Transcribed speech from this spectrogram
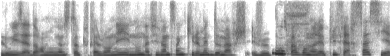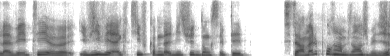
Louise a dormi non-stop toute la journée et nous, on a fait 25 km de marche. Et je ne pense pas qu'on aurait pu faire ça si elle avait été euh, vive et active comme d'habitude. Donc, c'était, c'était un mal pour un bien, je vais dire.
